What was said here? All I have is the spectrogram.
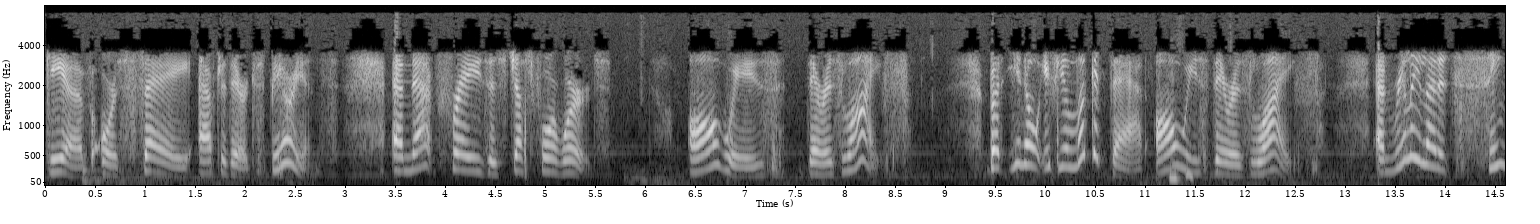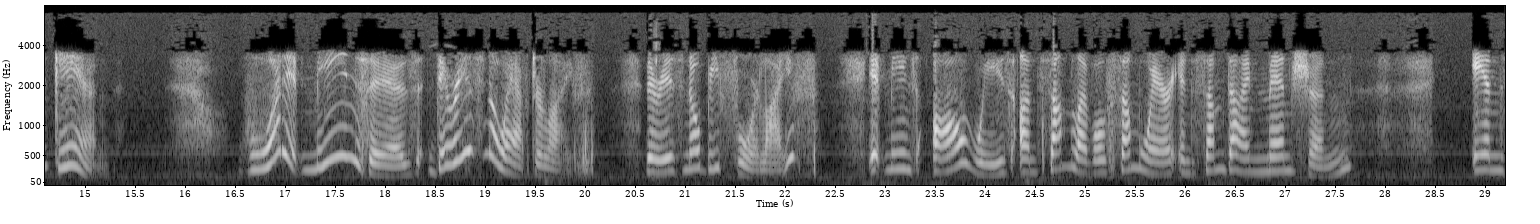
give or say after their experience. And that phrase is just four words. Always there is life. But you know, if you look at that, always there is life, and really let it sink in, what it means is there is no afterlife. There is no before life. It means always, on some level, somewhere, in some dimension, in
